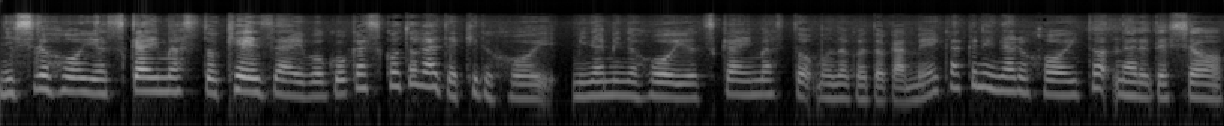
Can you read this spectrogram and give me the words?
西の方位を使いますと経済を動かすことができる方位南の方位を使いますと物事が明確になる方位となるでしょう。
